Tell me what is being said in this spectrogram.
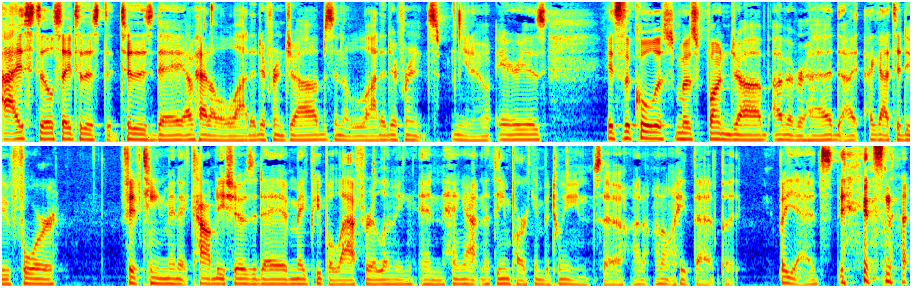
I still say to this to this day, I've had a lot of different jobs in a lot of different you know areas. It's the coolest, most fun job I've ever had. I, I got to do four 15 minute comedy shows a day and make people laugh for a living and hang out in a theme park in between. So I don't I don't hate that, but but yeah, it's it's not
